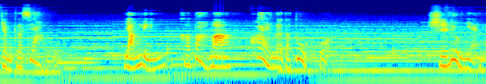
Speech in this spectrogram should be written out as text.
整个下午，杨玲和爸妈快乐的度过。十六年了。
